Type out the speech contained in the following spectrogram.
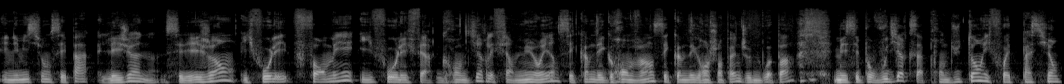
une émission. C'est pas les jeunes, c'est les gens. Il faut les former, il faut les faire grandir, les faire mûrir. C'est comme des grands vins, c'est comme des grands champagnes. Je ne bois pas, mais c'est pour vous dire que ça prend du temps. Il faut être patient.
